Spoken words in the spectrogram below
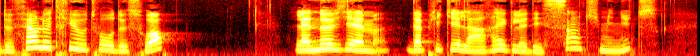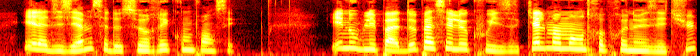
de faire le tri autour de soi. La neuvième, d'appliquer la règle des cinq minutes. Et la dixième, c'est de se récompenser. Et n'oublie pas de passer le quiz Quel moment entrepreneuse es-tu?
